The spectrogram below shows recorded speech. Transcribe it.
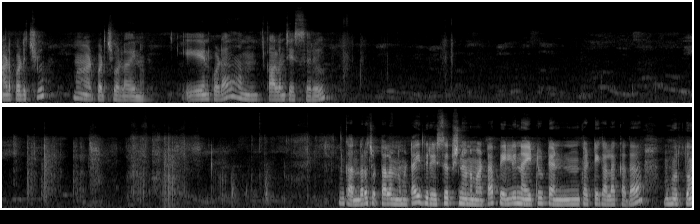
ఆడపడుచు. మా ఆడపడుచు వాళ్ళ ఆయన. ఈయన కూడా కాలం చేస్తారు. ఇంకా అందరూ చుట్టాలన్నమాట. ఇది రిసెప్షన్ అనమాట పెళ్ళి నైట్ టెన్ థర్టీకి అలా కదా ముహూర్తం.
